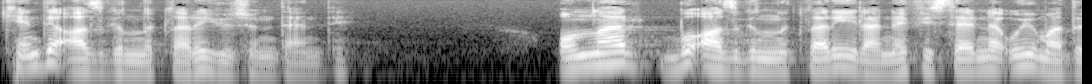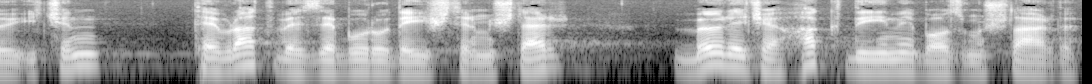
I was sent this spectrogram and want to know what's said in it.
kendi azgınlıkları yüzündendi. Onlar bu azgınlıklarıyla nefislerine uymadığı için Tevrat ve Zebur'u değiştirmişler, böylece hak dini bozmuşlardı.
